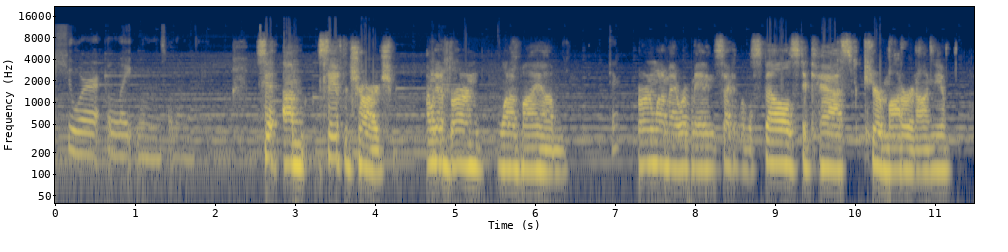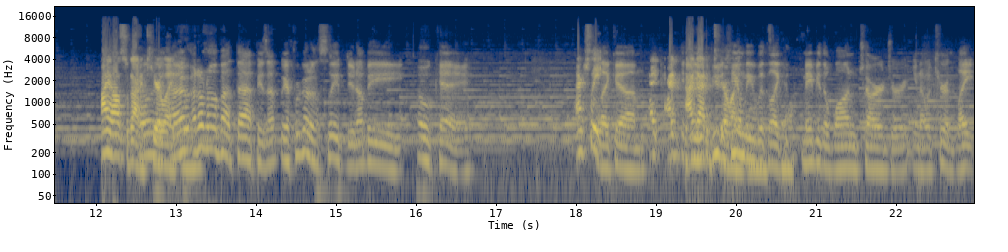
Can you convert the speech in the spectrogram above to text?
cure light wounds. Hold on. one second. Sa- um, save the charge. I'm gonna burn one of my um, Sure. Burn one of my remaining second level spells to cast Cure Moderate on you. I also got a Well, cure light. I, I don't know about that because if we're going to sleep, dude, I'll be okay. Actually, Like um, I, I, if I you, got if to you heal me with like maybe the wand charge or you know a cure light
